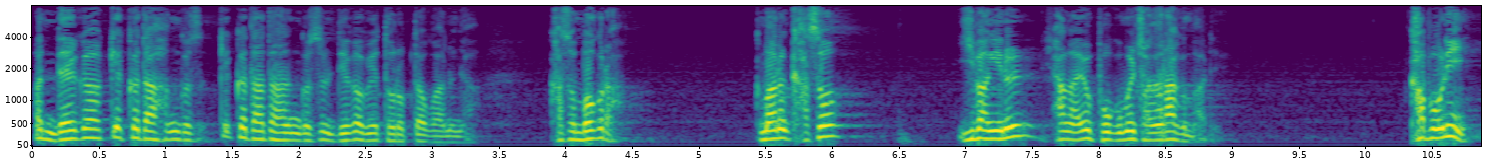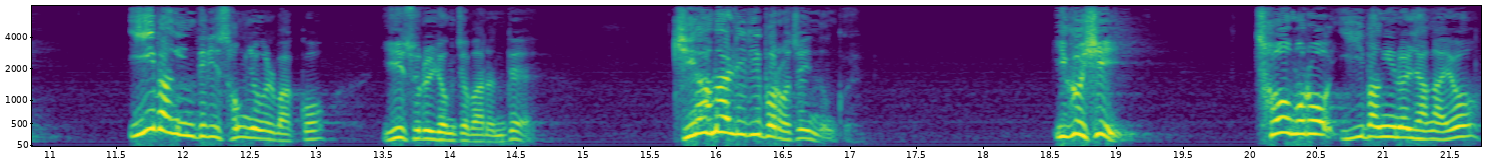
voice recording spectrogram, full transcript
아, 내가 깨끗하다 한 것, 깨끗하다 한 것을 네가 왜 더럽다고 하느냐? 가서 먹으라. 그 말은 가서 이방인을 향하여 복음을 전하라 그 말이에요. 가보니 이방인들이 성령을 받고 예수를 영접하는데 기함할 일이 벌어져 있는 거예요. 이것이 처음으로 이방인을 향하여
